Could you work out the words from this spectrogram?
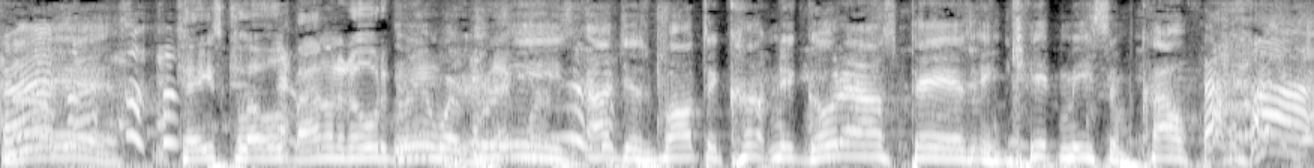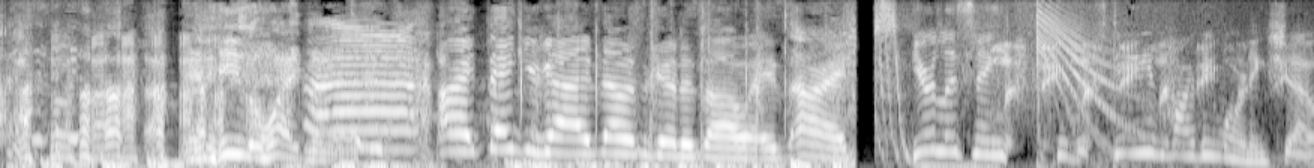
Yes. Case closed, bound it over the N grand word, jury. Please. I just bought the company. Go downstairs and get me some coffee. And he's a white man. All right, thank you guys. That was good as always. All right. You're listening to the Steve Harvey Morning Show.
